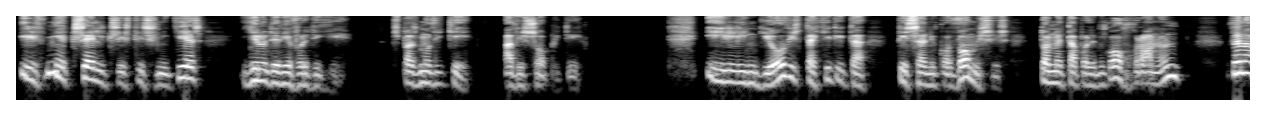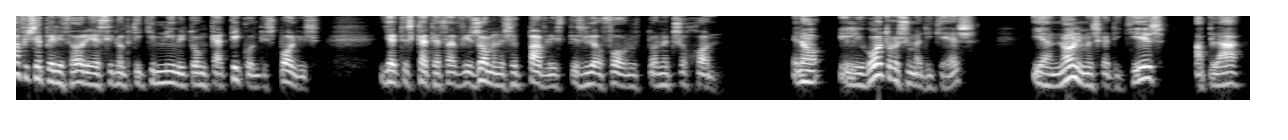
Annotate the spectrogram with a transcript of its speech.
οι ρυθμοί εξέλιξης της συνοικίας γίνονται διαφορετικοί, σπασμωδικοί, αδυσόπιτοι. Η ηλικιώδης ταχύτητα της ανοικοδόμησης των μεταπολεμικών χρόνων δεν άφησε περιθώρια στην οπτική μνήμη των κατοίκων της πόλης για τις κατεθαβιζόμενες επαύλεις της λεωφόρου των εξοχών. Ενώ οι λιγότερο σημαντικές, οι ανώνυμες κατοικίες απλά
